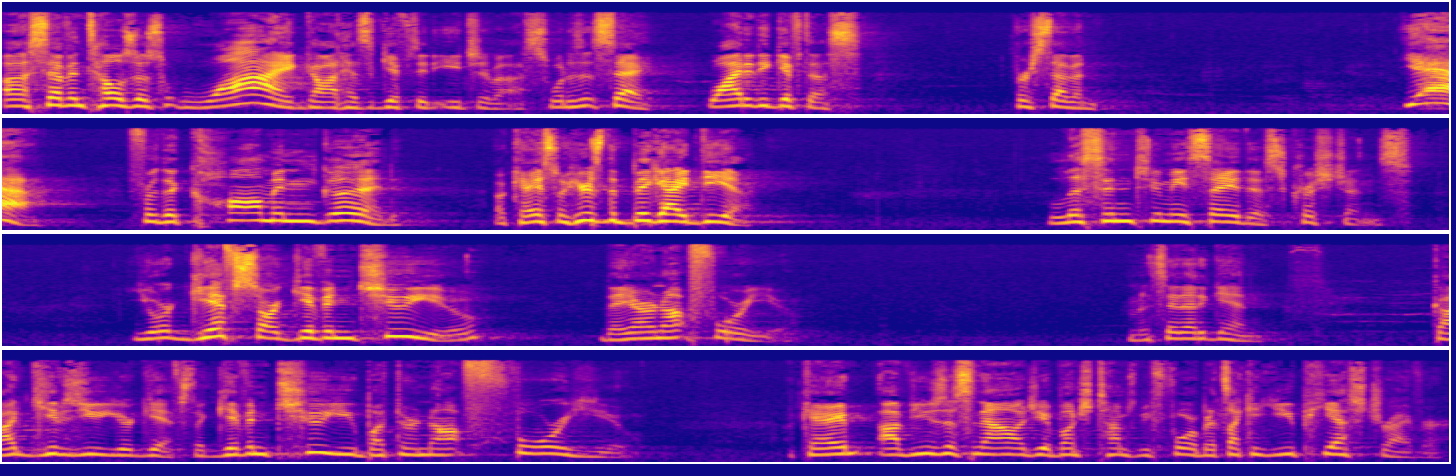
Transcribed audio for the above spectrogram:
uh, 7 tells us why God has gifted each of us. What does it say? Why did He gift us? Verse 7. Yeah, for the common good. Okay, so here's the big idea. Listen to me say this, Christians. Your gifts are given to you, they are not for you. I'm going to say that again. God gives you your gifts. They're given to you, but they're not for you. Okay? I've used this analogy a bunch of times before, but it's like a UPS driver.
